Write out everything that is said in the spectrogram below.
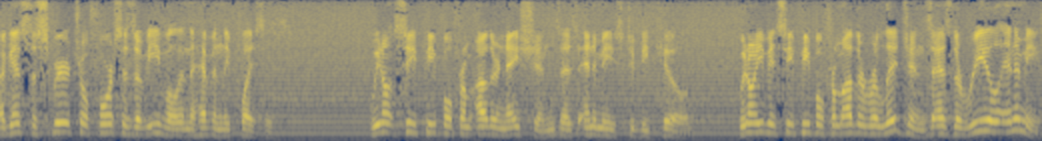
against the spiritual forces of evil in the heavenly places." We don't see people from other nations as enemies to be killed. We don't even see people from other religions as the real enemies.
